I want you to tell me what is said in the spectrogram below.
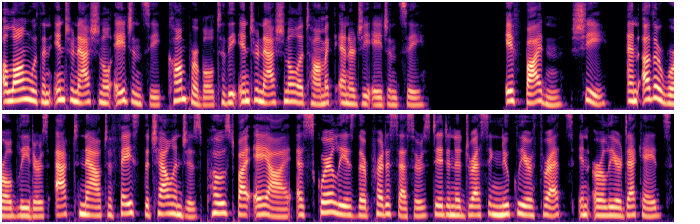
along with an international agency comparable to the International Atomic Energy Agency. If Biden, Xi, and other world leaders act now to face the challenges posed by AI as squarely as their predecessors did in addressing nuclear threats in earlier decades,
